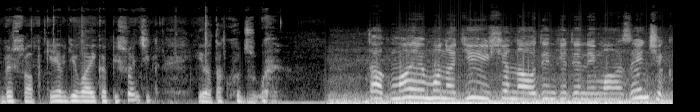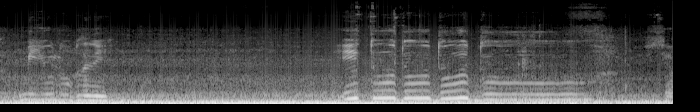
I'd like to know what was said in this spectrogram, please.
без шапки. Я вдіваю капішончик і отак ходжу. Так, маємо надію ще на один єдиний магазинчик, мій улюблений. І ту-ду-ду-ду. Все.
